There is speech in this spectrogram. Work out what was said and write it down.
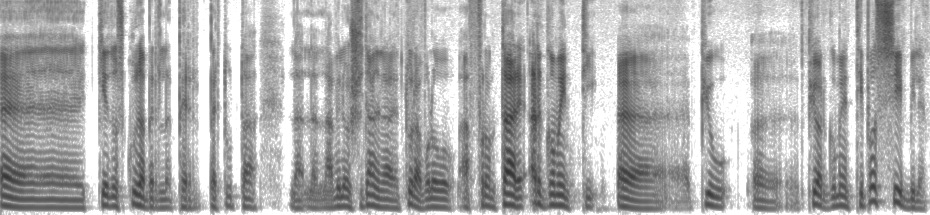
Eh, chiedo scusa per, per, per tutta la, la, la, velocità nella lettura, volevo affrontare argomenti eh, più, eh, più, argomenti possibile.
